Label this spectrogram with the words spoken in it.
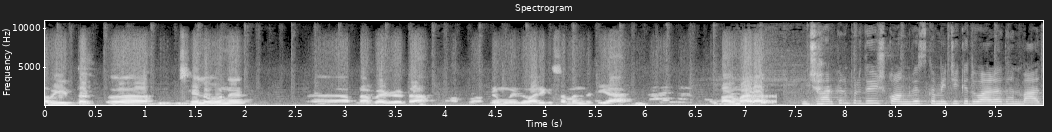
अभी तक छह लोगों ने अपना बायोडाटा अपने उम्मीदवारी के संबंध दिया है। बगमारा झारखंड प्रदेश कांग्रेस कमेटी के द्वारा धनबाद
